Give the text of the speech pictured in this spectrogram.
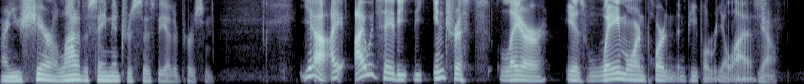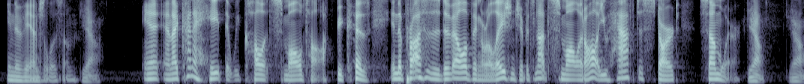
and you share a lot of the same interests as the other person. Yeah, I, I would say the the interests layer is way more important than people realize Yeah. in evangelism. Yeah. And, and I kind of hate that we call it small talk because in the process of developing a relationship, it's not small at all. You have to start somewhere. Yeah. Yeah.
